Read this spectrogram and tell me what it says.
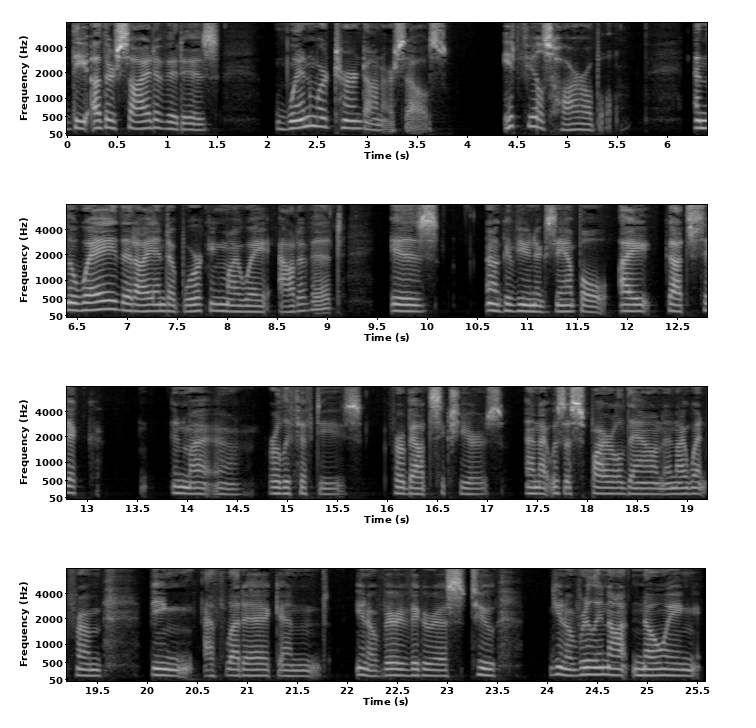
the other side of it is when we're turned on ourselves, it feels horrible. And the way that I end up working my way out of it is I'll give you an example. I got sick in my uh, early 50s for about six years, and it was a spiral down. And I went from being athletic and, you know, very vigorous to, you know, really not knowing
